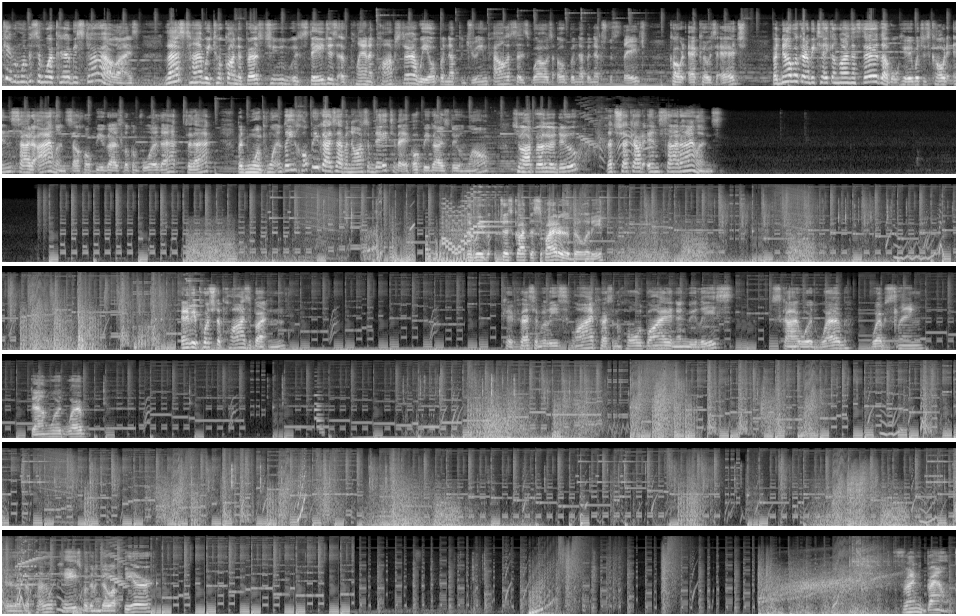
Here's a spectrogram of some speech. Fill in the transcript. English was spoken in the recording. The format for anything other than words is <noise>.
back everyone for some more Kirby Star Allies. Last time we took on the first two stages of Planet Popstar. We opened up the Dream Palace as well as opened up an extra stage called Echo's Edge. But now we're going to be taking on the third level here, which is called Inside Island. So hope you guys looking forward to that. To that. But more importantly, hope you guys have an awesome day today. Hope you guys doing well. So without further ado, let's check out Inside Islands. Then we've just got the spider ability. And if you push the pause button... Okay, press and release Y, press and hold Y, and then release. Skyward web, web sling, downward web, There's a puzzle piece. We're gonna go up here. Friend bounce.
